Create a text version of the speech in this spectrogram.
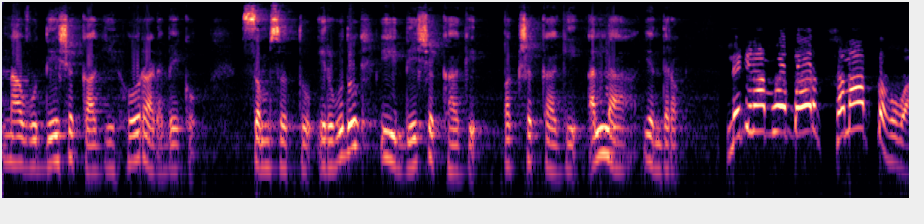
ನಾವು ದೇಶಕ್ಕಾಗಿ ಹೋರಾಡಬೇಕು. ಸಂಸತ್ತು ಇರುವುದು ಈ ದೇಶಕ್ಕಾಗಿ ಪಕ್ಷಕ್ಕಾಗಿ ಅಲ್ಲ ಎಂದರು लेकिन अब वो दौर समाप्त हुआ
